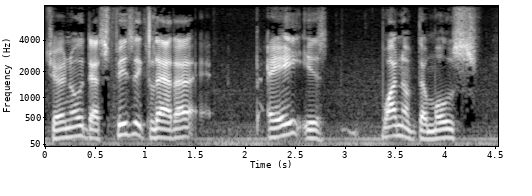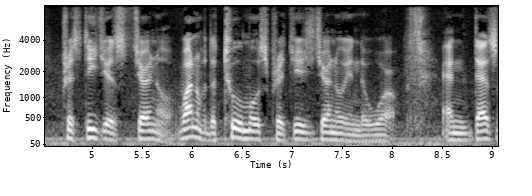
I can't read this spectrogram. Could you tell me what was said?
journal. That's physics letter A is one of the most prestigious journal, one of the two most prestigious journal in the world, and there's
